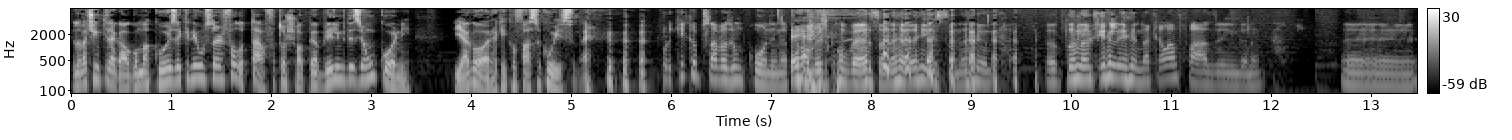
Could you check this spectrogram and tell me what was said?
ela vai te entregar alguma coisa que nem o Sérgio falou, tá, o Photoshop eu abri, ele me desenhou um cone. E agora, o que, que eu faço com isso, né? Por que, que eu precisava de um cone, né? Pra é. começo de conversa, né? Era isso, né? Eu tô naquele, naquela fase ainda, né? É,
